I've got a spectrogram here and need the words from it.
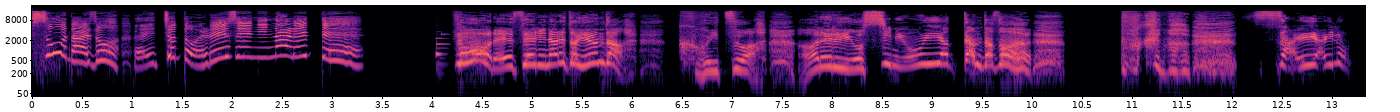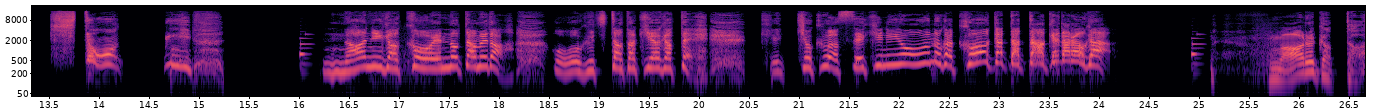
ちょっと冷静になれって。どう冷静になれと言うんだ。こいつはアレリーを死に追いやったんだぞ。僕の最愛の人何が公園のためだ。大口叩きやがって。結局は責任を負うのが怖かっただけだろうが悪かった。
